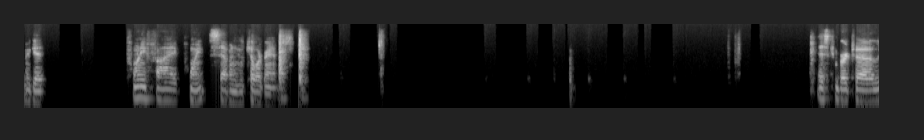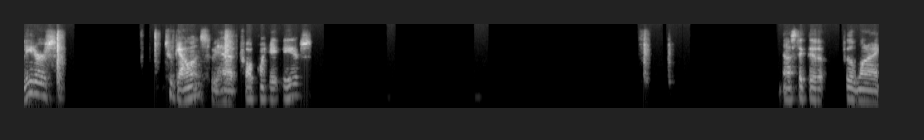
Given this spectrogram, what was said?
We get 25.7 kilograms. This convert to liters, two gallons. We have 12.8 liters. Now stick to, the one I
